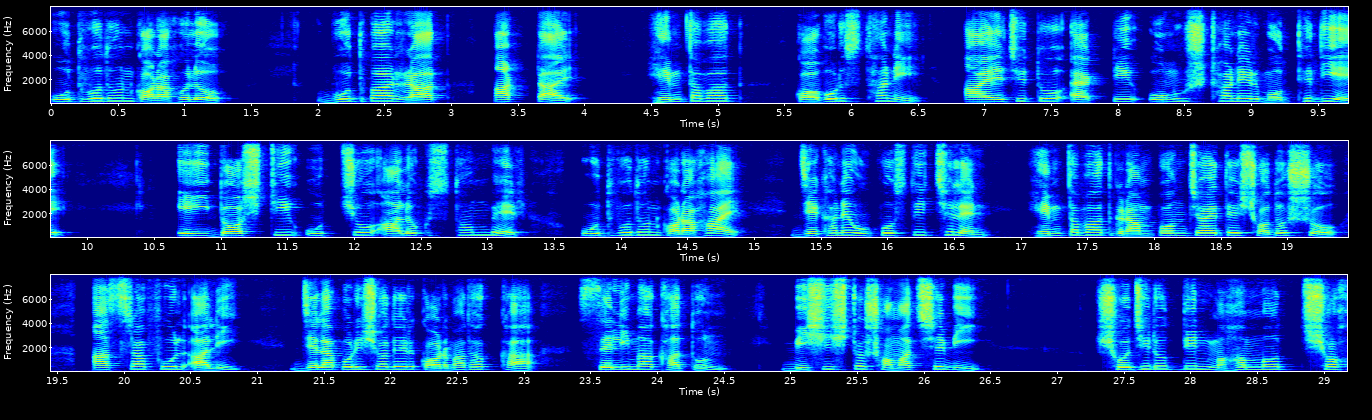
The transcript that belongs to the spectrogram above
উদ্বোধন করা হলো। বুধবার রাত আটটায় হেমতাবাদ কবরস্থানে আয়োজিত একটি অনুষ্ঠানের মধ্যে দিয়ে এই দশটি উচ্চ আলোকস্তম্ভের উদ্বোধন করা হয়, যেখানে উপস্থিত ছিলেন হেমতাবাদ গ্রাম পঞ্চায়েতের সদস্য আশরাফুল আলী জেলা পরিষদের কর্মাধ্যক্ষা সেলিমা খাতুন, বিশিষ্ট সমাজসেবী সজিরুদ্দিন মোহাম্মদ সহ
